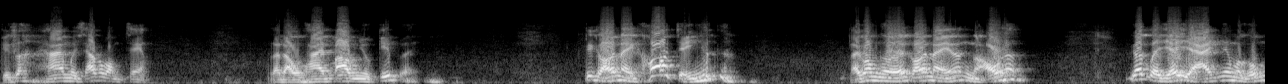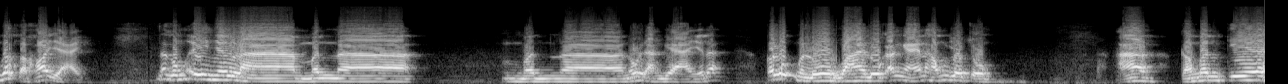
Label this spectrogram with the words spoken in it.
Chỉ có 26 cái bông sen. Là đầu thai bao nhiêu kiếp rồi. Cái cõi này khó trị nhất tại con người ở cõi này nó ngộ lắm. Rất là dễ dạy nhưng mà cũng rất là khó dạy nó cũng y như là mình à, mình à, nuôi đàn gà vậy đó. Có lúc mình lùa hoài lùa cả ngày nó không vô chuồng. À còn bên kia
